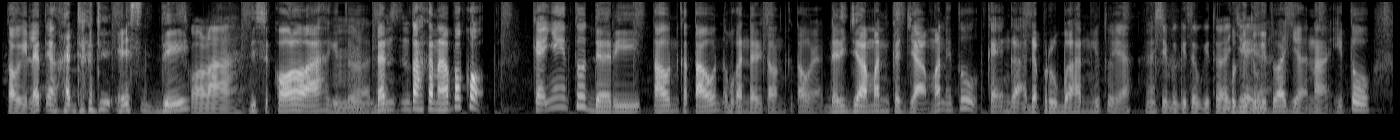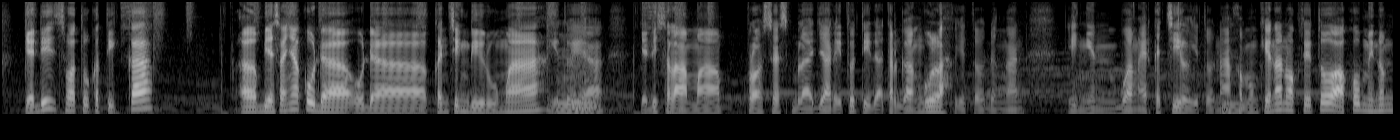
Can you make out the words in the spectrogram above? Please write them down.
toilet yang ada di SD Sekolah. di sekolah gitu Hmm. Dan entah kenapa kok kayaknya itu dari tahun ke tahun, eh, bukan dari tahun ke tahun ya, dari zaman ke zaman itu kayak nggak ada perubahan gitu ya Masih begitu-begitu aja begitu-gitu ya. aja. Nah itu jadi suatu ketika eh, biasanya aku udah udah kencing di rumah gitu Hmm. ya. Jadi selama proses belajar itu tidak terganggu lah gitu dengan ingin buang air kecil gitu. Nah Hmm. kemungkinan waktu itu aku minum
